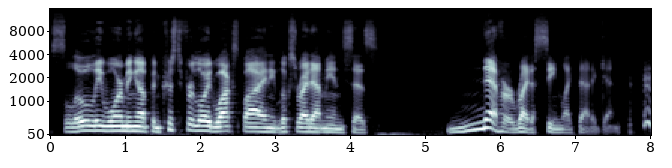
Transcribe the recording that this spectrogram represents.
slowly warming up. And Christopher Lloyd walks by, and he looks right at me, and he says, "Never write a scene like that again."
